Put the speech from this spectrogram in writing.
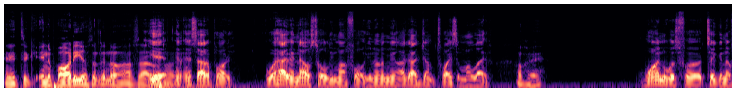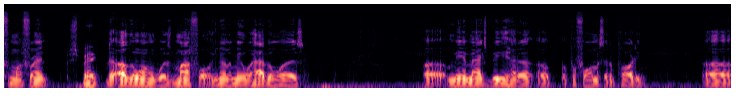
and it took in the party or something, or outside. yeah, Of party? in, inside a party. What happened? That was totally my fault. You know what I mean? I got jumped twice in my life. okay, One was for taking up for my friend. respect. The other one was my fault. You know what I mean? What happened was, uh, me and Max B had a, a, a performance at a party. Uh,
